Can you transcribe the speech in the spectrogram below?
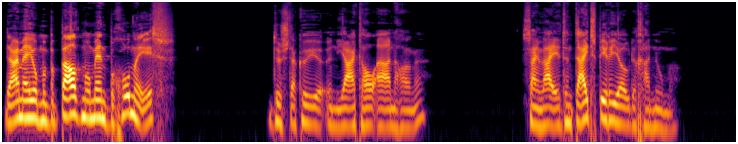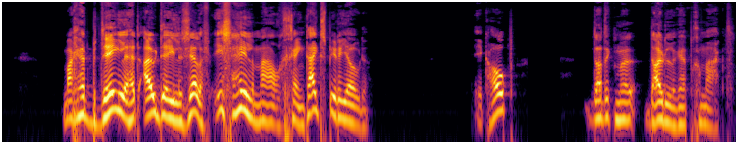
daarmee op een bepaald moment begonnen is, dus daar kun je een jaartal aan hangen, zijn wij het een tijdsperiode gaan noemen. Maar het bedelen, het uitdelen zelf is helemaal geen tijdsperiode. Ik hoop dat ik me duidelijk heb gemaakt.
